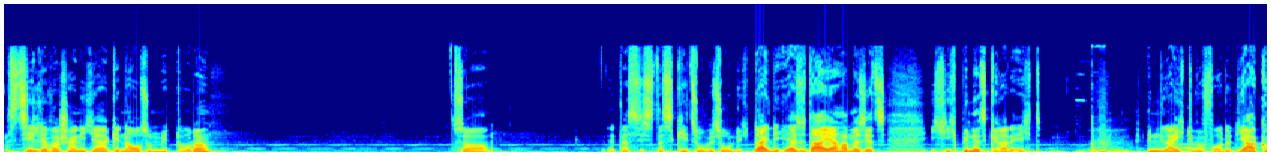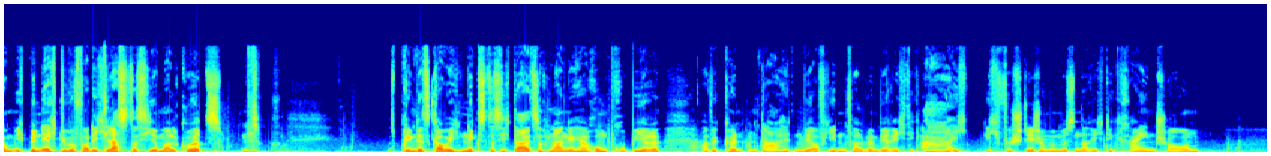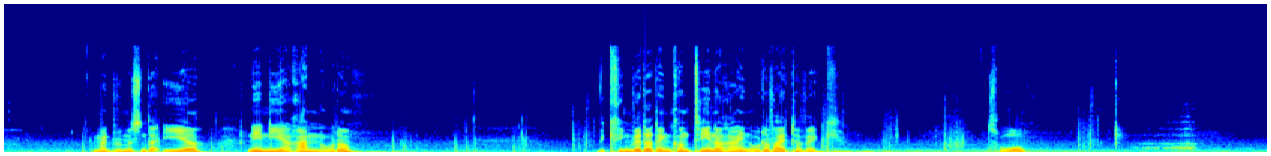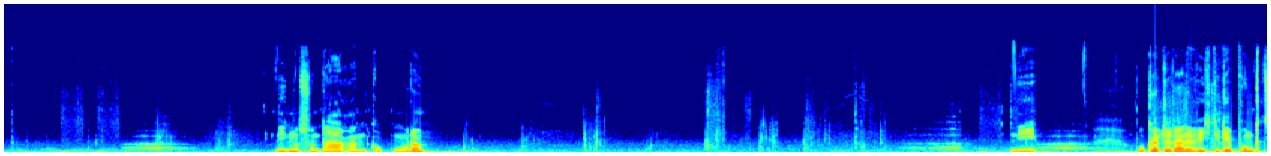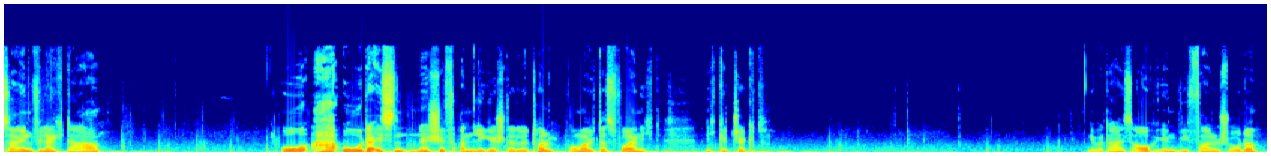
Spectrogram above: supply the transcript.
Das zählt ja wahrscheinlich ja genauso mit, oder? So. Das ist, das geht sowieso nicht. Nein, also daher haben wir es jetzt. Ich, ich bin jetzt gerade echt. Ich bin leicht überfordert. Ja, komm, ich bin echt überfordert. Ich lasse das hier mal kurz. Es bringt jetzt, glaube ich, nichts, dass ich da jetzt noch lange herumprobiere. Aber wir könnten, da hätten wir auf jeden Fall, wenn wir richtig... Ah, ich, ich verstehe schon. Wir müssen da richtig reinschauen. Ich meine, wir müssen da eher... Ne, näher ran, oder? Wie kriegen wir da den Container rein oder weiter weg? So. Ich muss von da ran gucken, oder? Nee. Wo könnte da der richtige Punkt sein? Vielleicht da? Oh, ah, oh, da ist eine Schiffanlegestelle. Toll. Warum habe ich das vorher nicht, nicht gecheckt? Ja, aber da ist auch irgendwie falsch, oder?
